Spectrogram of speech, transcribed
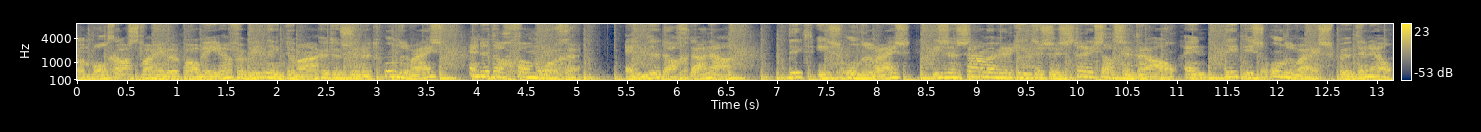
Een podcast waarin we proberen verbinding te maken tussen het onderwijs en de dag van morgen. En de dag daarna. Dit is Onderwijs is een samenwerking tussen Streekstad Centraal en ditisonderwijs.nl.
